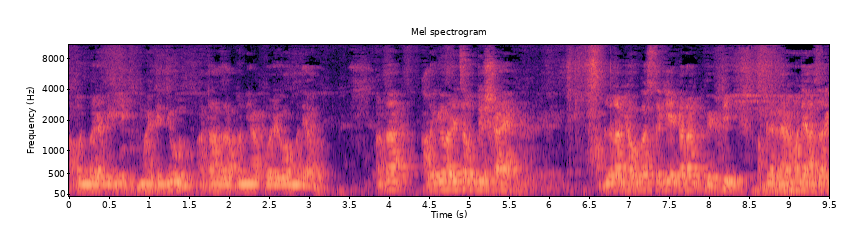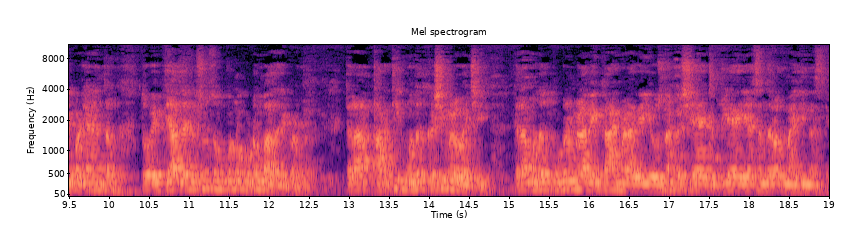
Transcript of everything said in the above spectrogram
आपण बऱ्यापैकी माहिती देऊन आता आज आपण या कोरेगावमध्ये आहोत. आता आरोग्यवारीचा उद्देश काय? आहे? आपल्याला ठाऊक असतं की एखादा व्यक्ती आपल्या घरामध्ये आजारी पडल्यानंतर तो व्यक्ती आजारी नसून संपूर्ण कुटुंब आजारी पडतं. त्याला आर्थिक मदत कशी मिळवायची? त्याला मदत कुठून मिळावी? काय मिळावी? योजना कशी आहे? कुठली आहे? या संदर्भात माहिती नसते.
